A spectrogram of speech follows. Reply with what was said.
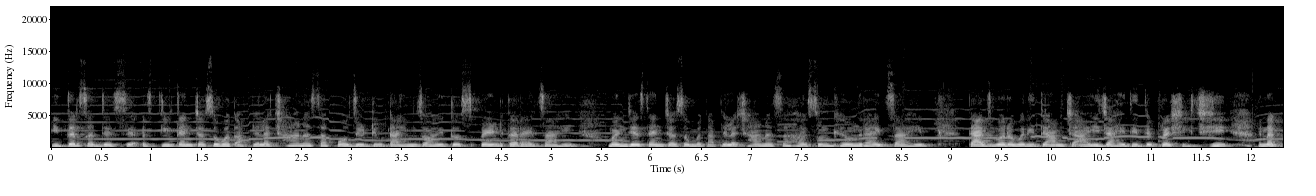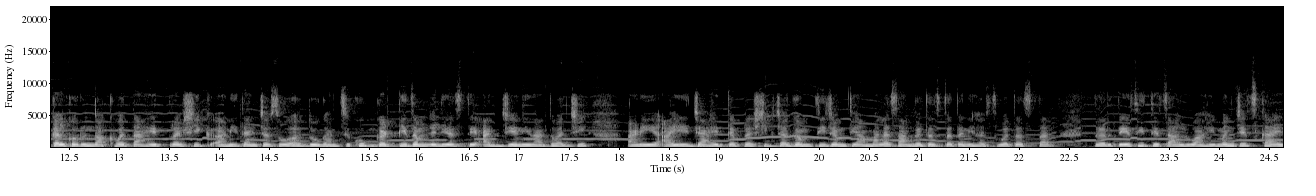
इतर सदस्य असतील त्यांच्यासोबत आपल्याला छान असा पॉझिटिव्ह टाईम जो आहे तो स्पेंड करायचा आहे. म्हणजेच त्यांच्यासोबत आपल्याला छान असं हसून खेळून राहायचं आहे. त्याचबरोबर इथे आमच्या आई ज्या आहेत तिथे प्रशिकची नक्कल करून दाखवत आहेत. प्रशिक आणि त्यांच्यासो दोघांची खूप गट्टी जमलेली असते आजी आणि नातवाची. आणि आई ज्या आहेत त्या प्रशिकच्या गमती जमती आम्हाला सांगत असतात आणि हसवत असतात. तर तेच इथे चालू आहे. म्हणजेच काय?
